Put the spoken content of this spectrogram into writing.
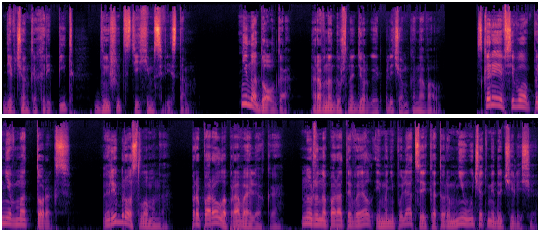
Девчонка хрипит, дышит с тихим свистом. «Ненадолго!» — равнодушно дергает плечом коновал. «Скорее всего, пневмоторакс. Ребро сломано. Пропорола правая легкая. Нужен аппарат ИВЛ и манипуляции, которым не учат медучилище.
